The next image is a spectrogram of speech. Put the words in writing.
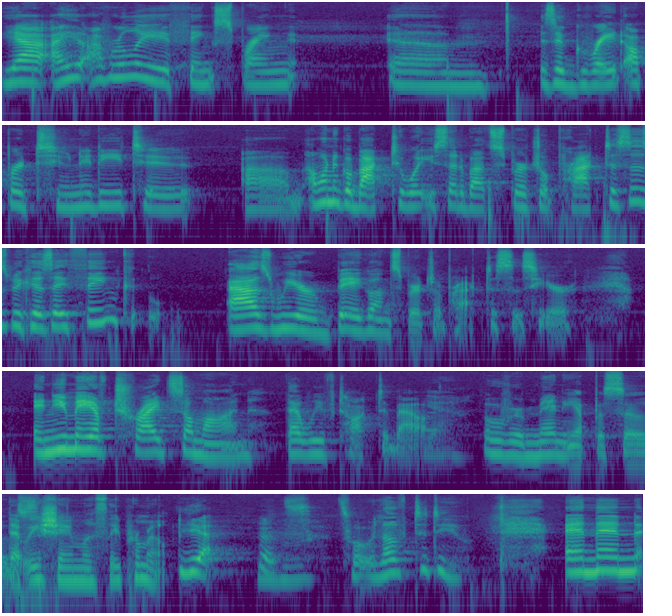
Yeah, I, I really think spring um, is a great opportunity to. Um, I want to go back to what you said about spiritual practices because I think as we are big on spiritual practices here, and you may have tried some on that we've talked about yeah. over many episodes that we shamelessly promote. Yeah, that's, mm-hmm. that's what we love to do. And then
